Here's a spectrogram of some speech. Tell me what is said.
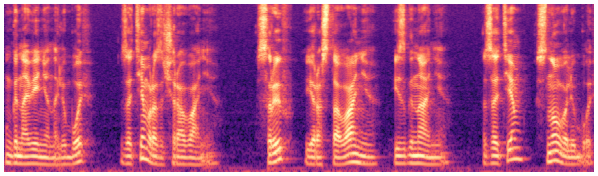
Мгновение на любовь, затем разочарование, срыв и расставание, изгнание, затем снова любовь.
